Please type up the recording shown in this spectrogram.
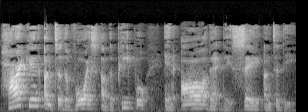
Hearken unto the voice of the people in all that they say unto thee.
